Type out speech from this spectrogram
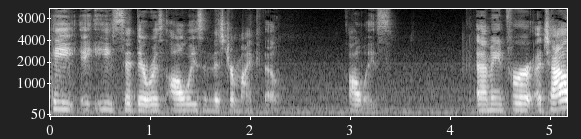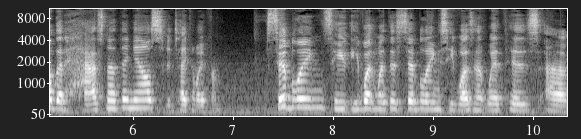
He he said there was always a Mr. Mike though, always. I mean, for a child that has nothing else, been taken away from siblings, he, he wasn't with his siblings. He wasn't with his um,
